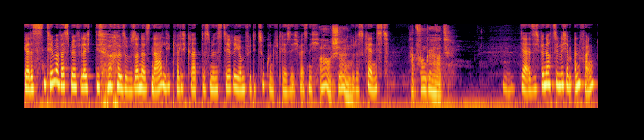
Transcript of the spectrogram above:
Ja, das ist ein Thema, was mir vielleicht diese Woche so besonders nahe liegt, weil ich gerade das Ministerium für die Zukunft lese. Ich weiß nicht, oh, schön. ob du das kennst. Hab von gehört. Hm. Ja, also ich bin noch ziemlich am Anfang.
